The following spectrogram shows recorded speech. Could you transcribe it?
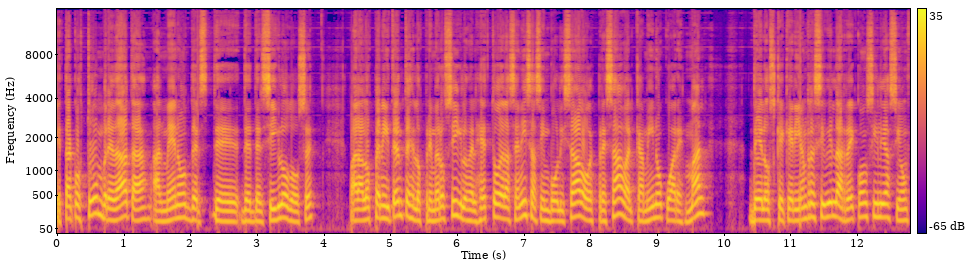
Esta costumbre data al menos desde el siglo XII. Para los penitentes en los primeros siglos, el gesto de la ceniza simbolizaba o expresaba el camino cuaresmal de los que querían recibir la reconciliación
